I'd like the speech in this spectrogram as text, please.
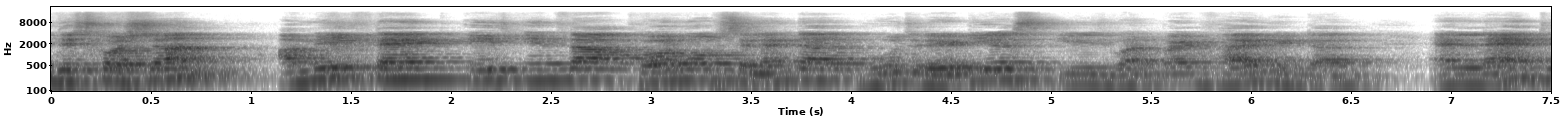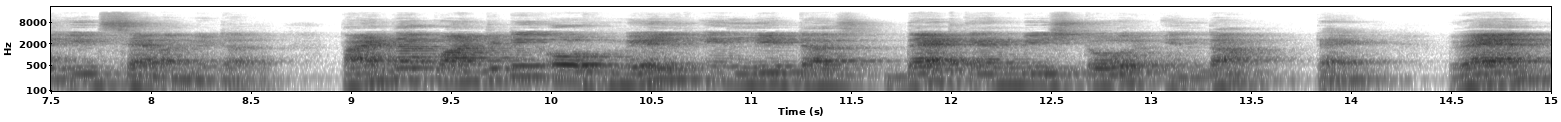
this question, a milk tank is in the form of cylinder whose radius is 1.5 meter and length is 7 meter. Find the quantity of milk in liters that can be stored in the tank. When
